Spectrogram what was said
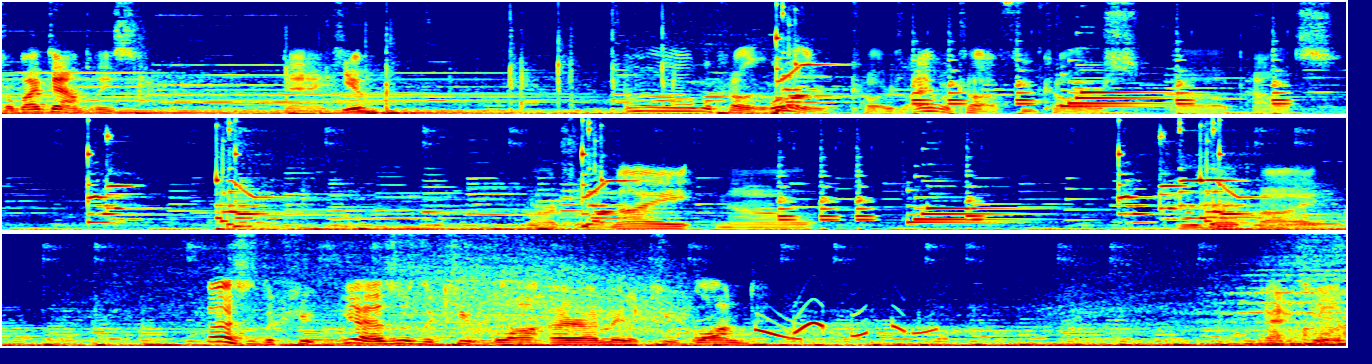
Go back down, please. Thank you. Uh, what color? What other colors? I have a, a few colors, uh, palettes. March of the Night, no. Blueberry Pie. Oh, this is the cute, yeah, this is the cute blonde, I made a cute blonde. That kid.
